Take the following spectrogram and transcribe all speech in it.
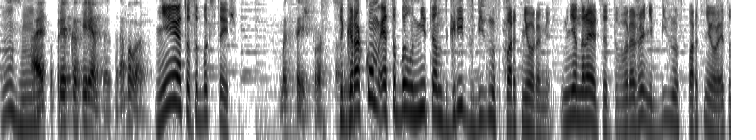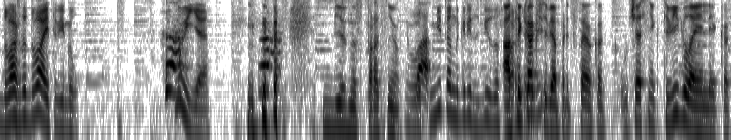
А это пресс-конференция, да, была? Нет, это бэкстейдж. Бэкстейдж просто. С игроком это был meet and greet с бизнес-партнерами. Мне нравится это выражение бизнес-партнеры. Это дважды два и твигл. Ну и я. Бизнес-партнер. Вот, meet and greet с бизнес А ты как себя представил? Как участник Твигла или как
